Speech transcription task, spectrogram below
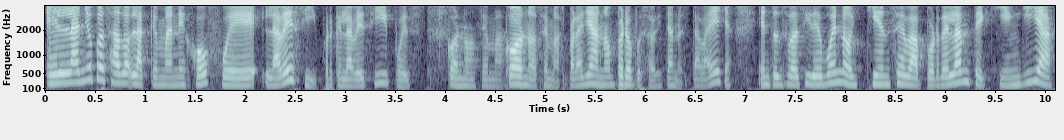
el año pasado la que manejó fue la Bessie, porque la Bessie, pues, Conoce más. conoce más para allá, ¿no? Pero pues ahorita no estaba ella. Entonces fue así de, bueno, ¿quién se va por delante? ¿Quién guía?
